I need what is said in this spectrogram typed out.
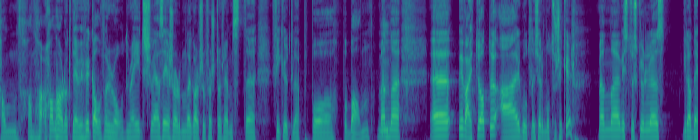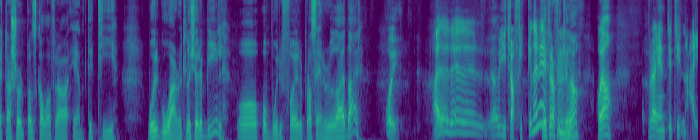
han, han, har, han har nok det vi vil kalle for road rage, vil jeg si. Sjøl om det kanskje først og fremst uh, fikk utløp på, på banen. Men mm. eh, vi veit jo at du er god til å kjøre motorsykkel. Men eh, hvis du skulle gradert deg sjøl på en skala fra 1 til 10, hvor god er du til å kjøre bil? Og, og hvorfor plasserer du deg der? Oi. Nei, det, det, I trafikken, eller? I trafikken, ja. Å ja. Fra én til ti Nei,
